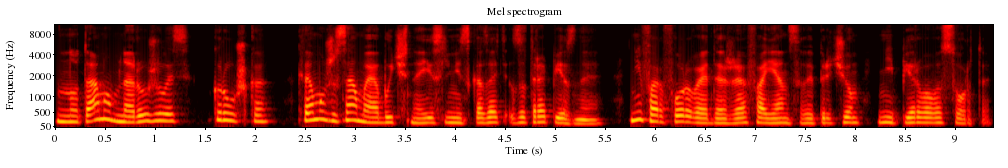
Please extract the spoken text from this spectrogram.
Но там обнаружилась кружка, к тому же самая обычная, если не сказать затрапезная. Не фарфоровая даже, а фаянсовая, причем не первого сорта.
